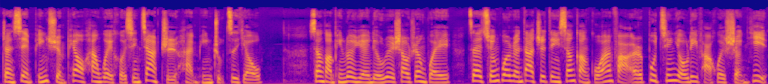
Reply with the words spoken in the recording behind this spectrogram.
展现凭选票捍卫核心价值和民主自由。香港评论员刘瑞绍认为，在全国人大制定香港国安法而不经由立法会审议，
